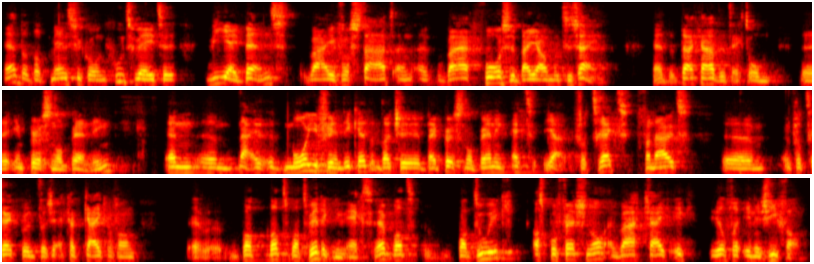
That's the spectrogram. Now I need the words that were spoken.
Hè, dat, dat mensen gewoon goed weten wie jij bent, waar je voor staat en, en waarvoor ze bij jou moeten zijn. Hè, daar gaat het echt om uh, in personal branding. En um, nou, het mooie vind ik hè, dat je bij personal branding echt ja, vertrekt vanuit um, een vertrekpunt. Dat je echt gaat kijken van uh, wat, wat, wat wil ik nu echt? Hè? Wat, wat doe ik als professional en waar krijg ik heel veel energie van?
